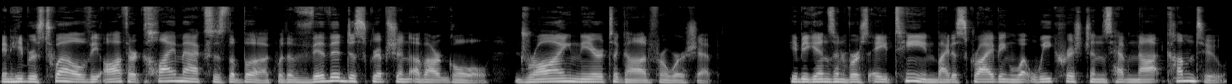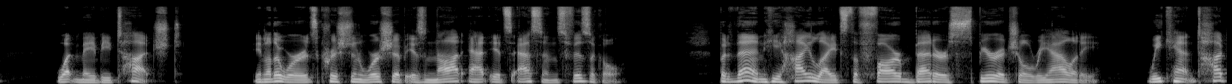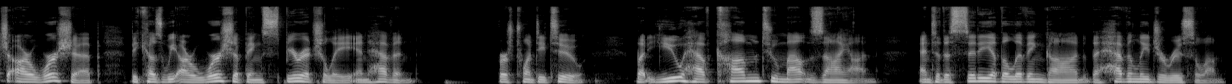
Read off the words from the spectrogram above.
In Hebrews 12, the author climaxes the book with a vivid description of our goal, drawing near to God for worship. He begins in verse 18 by describing what we Christians have not come to, what may be touched. In other words, Christian worship is not at its essence physical. But then he highlights the far better spiritual reality. We can't touch our worship because we are worshiping spiritually in heaven. Verse 22 But you have come to Mount Zion, and to the city of the living God, the heavenly Jerusalem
